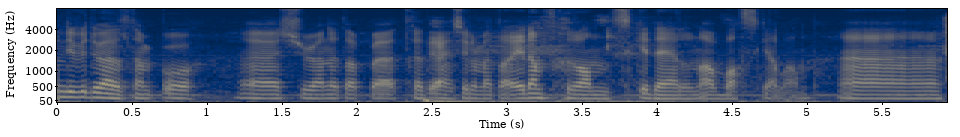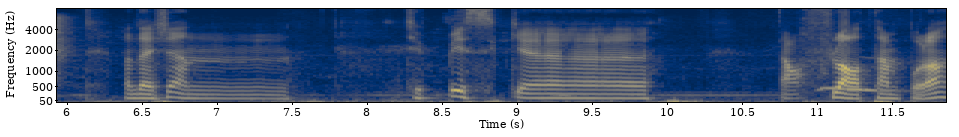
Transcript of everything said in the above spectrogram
individuelt tempo, eh, 20. etappe, 31 km, i den franske delen av Baskeland. Eh, men det er ikke en typisk eh, ja, flat tempo, da.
